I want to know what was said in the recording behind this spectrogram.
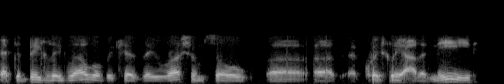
at the big league level because they rush them so uh, uh, quickly out of need,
